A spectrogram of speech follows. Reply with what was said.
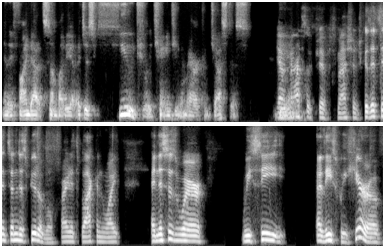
and they find out it's somebody. It's just hugely changing American justice yeah, yeah. massive shift, massive because it's it's indisputable, right? It's black and white, and this is where we see, at least we hear of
